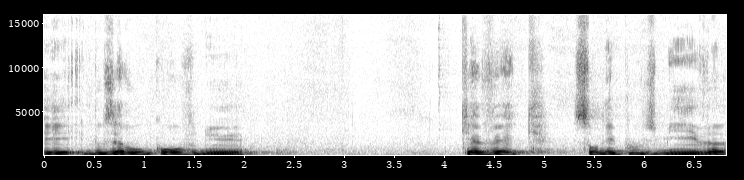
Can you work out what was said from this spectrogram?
et nous avons convenu qu'avec son épouse Mive,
